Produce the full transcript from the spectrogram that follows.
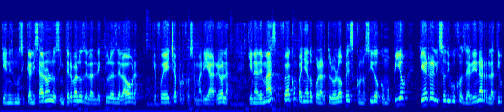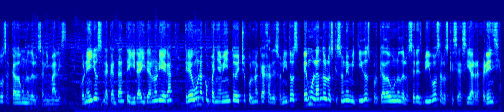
quienes musicalizaron los intervalos de las lecturas de la obra, que fue hecha por José María Arriola, quien además fue acompañado por Arturo López, conocido como Pío, quien realizó dibujos de arena relativos a cada uno de los animales. Con ellos, la cantante Iraida Noriega creó un acompañamiento hecho con una caja de sonidos, emulando los que son emitidos por cada uno de los seres vivos a los que se hacía referencia.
